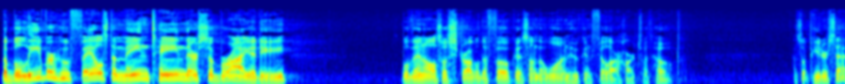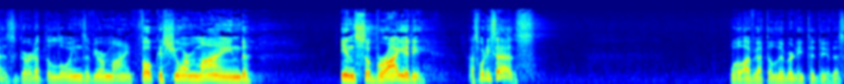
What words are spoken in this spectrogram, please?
The believer who fails to maintain their sobriety will then also struggle to focus on the one who can fill our hearts with hope. That's what Peter says. Gird up the loins of your mind. Focus your mind in sobriety. That's what he says. Well, I've got the liberty to do this.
